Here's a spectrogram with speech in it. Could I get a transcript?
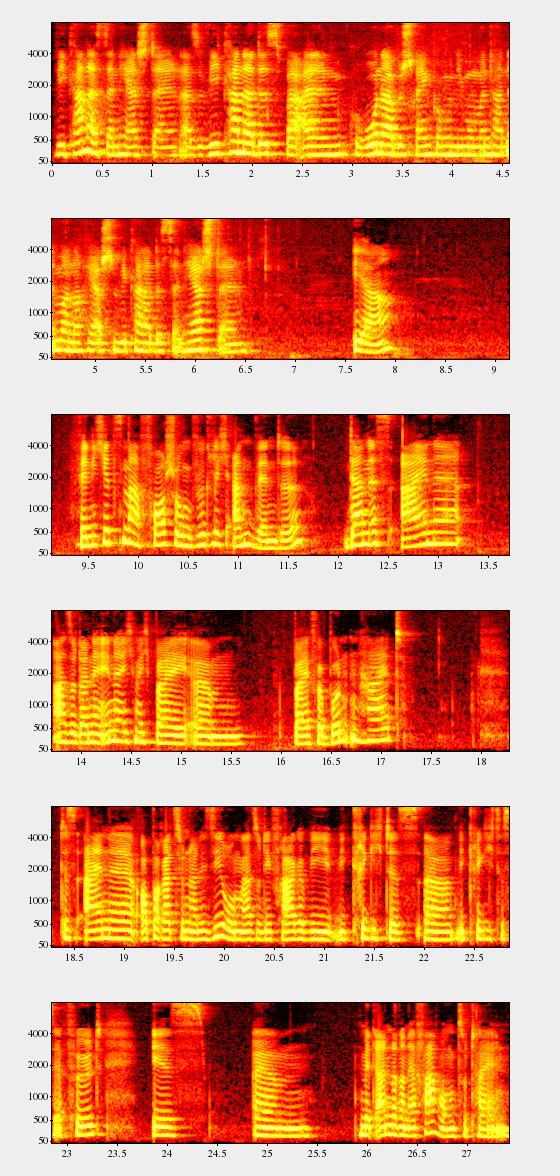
wie kann er es denn herstellen? Also wie kann er das bei allen Corona-Beschränkungen, die momentan immer noch herrschen, wie kann er das denn herstellen? Ja. Wenn ich jetzt mal Forschung wirklich anwende, dann ist eine, also dann erinnere ich mich bei, ähm, bei Verbundenheit, das eine Operationalisierung, also die Frage, wie, wie kriege ich, das, äh, krieg ich das erfüllt, ist ähm, mit anderen Erfahrungen zu teilen.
